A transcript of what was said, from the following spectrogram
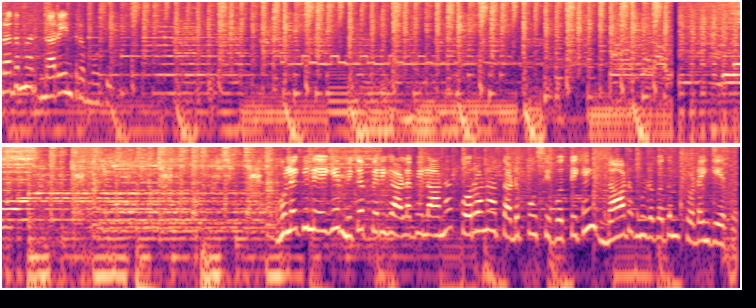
பிரதமர் நரேந்திர மோடி. உலகிலேயே மிகப்பெரிய அளவிலான கொரோனா தடுப்பூசி ஒத்திகை நாடு முழுவதும் தொடங்கியது.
